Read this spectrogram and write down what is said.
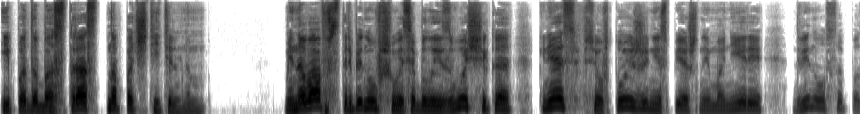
и подобострастно почтительным. Миновав встрепенувшегося было извозчика, князь все в той же неспешной манере двинулся по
